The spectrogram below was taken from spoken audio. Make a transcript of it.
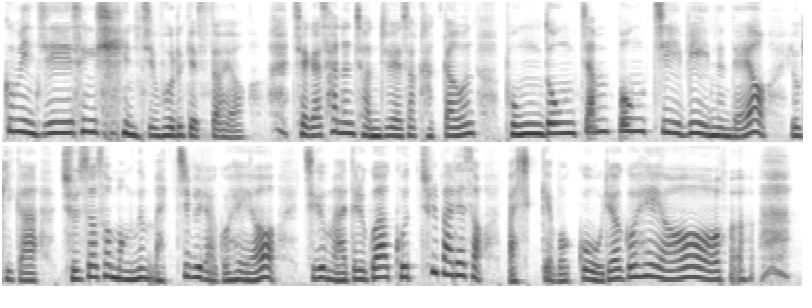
꿈인지 생시인지 모르겠어요. 제가 사는 전주에서 가까운 봉동 짬뽕집이 있는데요. 여기가 줄 서서 먹는 맛집이라고 해요. 지금 아들과 곧 출발해서 맛있게 먹고 오려고 해요.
